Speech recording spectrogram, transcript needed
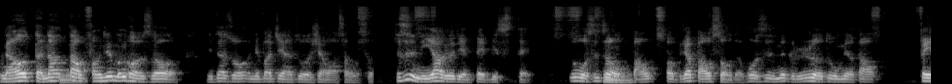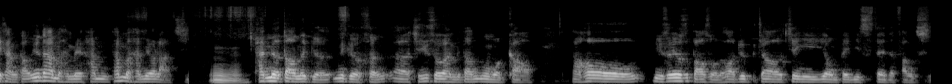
然后等到到房间门口的时候，嗯、你再说你要不要进来坐一下，我要上个车。就是你要有点 baby stay。如果是这种保保、嗯、比较保守的，或是那个热度没有到非常高，因为他们还没他们他们还没有垃圾，嗯，还没有到那个那个很呃情绪水位还没到那么高。然后女生又是保守的话，就比较建议用 baby stay 的方式，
